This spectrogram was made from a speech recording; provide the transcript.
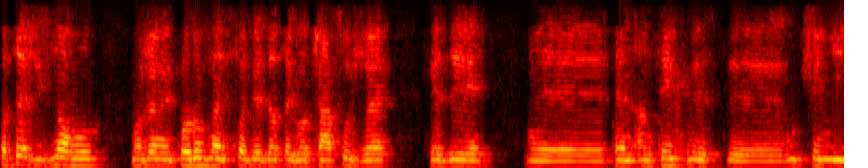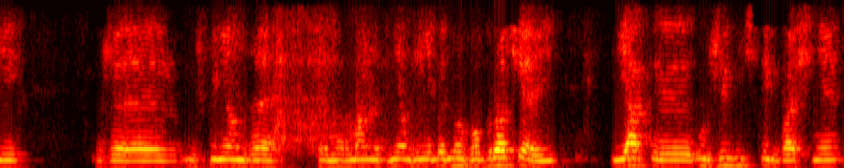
To też i znowu możemy porównać sobie do tego czasu, że kiedy e, ten antychryst e, uczyni, że już pieniądze, te normalne pieniądze nie będą w obrocie i jak e, używić tych właśnie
